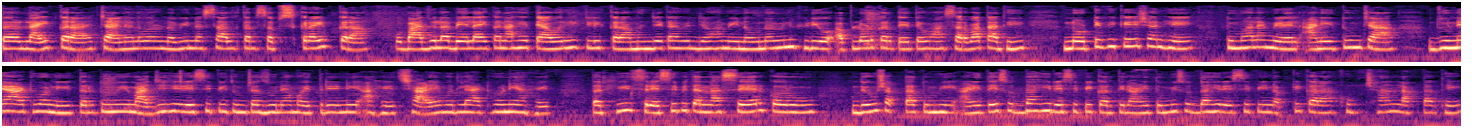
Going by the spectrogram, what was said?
तर लाईक करा. चॅनलवर नवीन असाल तर सबस्क्राईब करा. व बाजूला बेल आयकन आहे त्यावरही क्लिक करा. म्हणजे काय होईल जेव्हा मी नवनवीन व्हिडिओ अपलोड करते तेव्हा सर्वात आधी नोटिफिकेशन हे तुम्हाला मिळेल. आणि तुमच्या जुन्या आठवणी तर तुम्ही माझी ही रेसिपी तुमच्या जुन्या मैत्रिणी आहेत शाळेमधल्या आठवणी आहेत तर हीच रेसिपी त्यांना शेअर करू देऊ शकता तुम्ही. आणि ते सुद्धा ही रेसिपी करतील. आणि तुम्ही सुद्धा ही रेसिपी नक्की करा. खूप छान लागतात हे.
